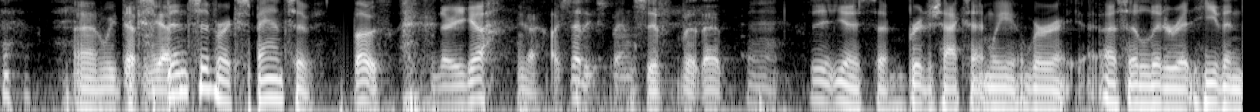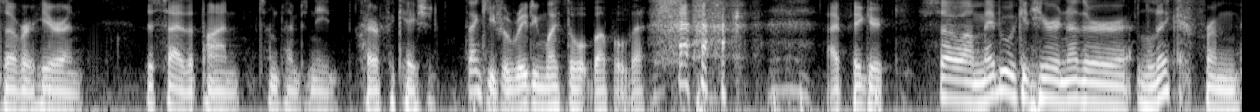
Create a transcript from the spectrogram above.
and we definitely Expensive or expansive? Both. There you go. yeah, I said expensive, but Yeah, you know, it's a British accent. We we're us illiterate heathens over here on this side of the pond sometimes need clarification. thank you for reading my thought bubble there. I figured. So um, maybe we could hear another lick from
